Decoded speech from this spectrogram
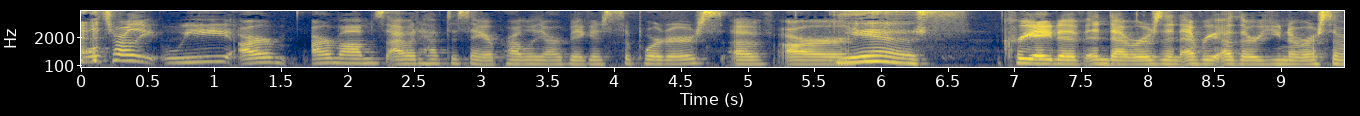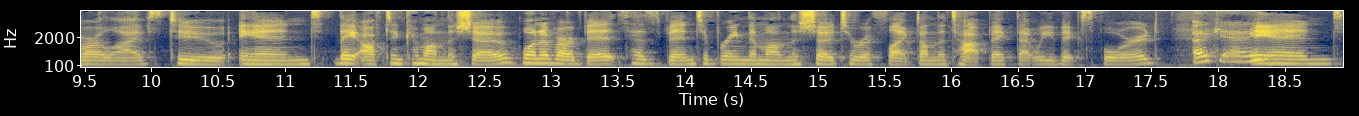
well, Charly, we our our moms, I would have to say, are probably our biggest supporters of our yes. Creative endeavors in every other universe of our lives too. And they often come on the show. One of our bits has been to bring them on the show to reflect on the topic that we've explored. Okay. And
